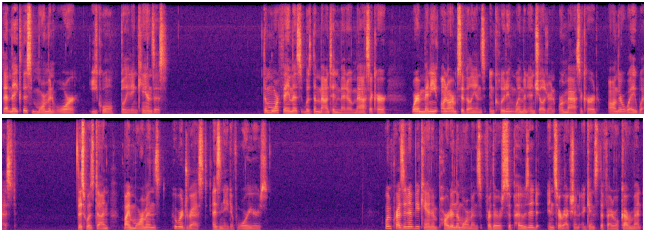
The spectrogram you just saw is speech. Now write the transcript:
that make this Mormon War equal Bleeding Kansas. The more famous was the Mountain Meadow Massacre, where many unarmed civilians, including women and children, were massacred on their way west. This was done by Mormons who were dressed as native warriors. When President Buchanan pardoned the Mormons for their supposed insurrection against the federal government,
